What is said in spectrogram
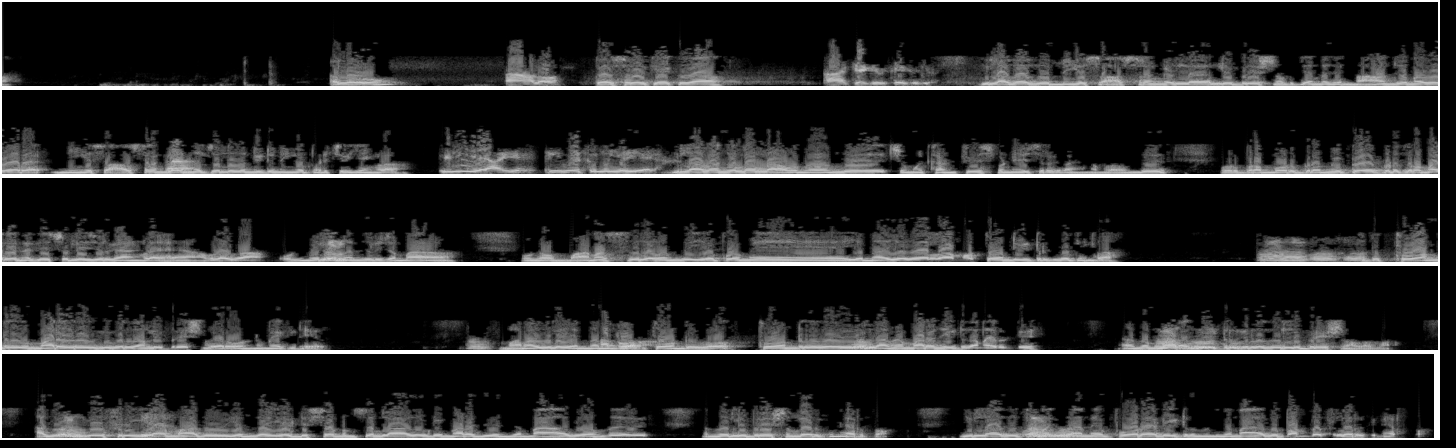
ஹலோ? ஆ ஹலோ? பேசுறது கேக்குதா? கேக்குது கேக்குது இல்ல அதாவது நீங்க சாஸ்திரங்கள்ல லிபரேஷன் பத்தி என்ன நான் சொன்னது வேற நீங்க சாஸ்திரங்கள். என்ன சொல்லுதுன்னுட்டு நீங்க படிச்சிருக்கீங்களா இல்லையே எதுவுமே சொல்லலையே இல்ல அதான் சொல்றேன்ல அவங்க வந்து சும்மா கன்ஃபியூஸ் பண்ணி வச்சிருக்காங்க நம்மள வந்து ஒரு பிரம்ம ஒரு பிரமிப்பை ஏற்படுத்துற மாதிரி என்னத்தையும் சொல்லி வச்சிருக்காங்களே அவ்வளவுதான் உண்மையில. என்னன்னு சொல்லி சொன்னா உங்க மனசுல வந்து எப்பவுமே என்ன எதெல்லாமோ தோண்டிட்டு இருக்கு பாத்தீங்களா. அந்த தோன்றது மறைறதுக்கு பேர் தான் லிபரேஷன் வேற ஒண்ணுமே கிடையாது. மனதுல அப்போ- தோன்றுதோ தோன்றது. எல்லாமே மறைஞ்சிட்டு தானே இருக்கு அந்த மறைஞ்சிட்டு. இருக்கிறது லிபரேஷன் அவ்வளவுதான் அது. வந்து ஃப்ரீயா அது எந்த டிஸ்டர்பன்ஸும் இல்லாதபடி மறைஞ்சதுன்னு சொன்னா அது வந்து அந்த லிபரேஷன்ல இருக்குன்னு அர்த்தம் இல்ல அது தனக்கு. தானே போராடிட்டு இருந்துச்சுன்னா அது பந்தத்துல இருக்குன்னு அர்த்தம்.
